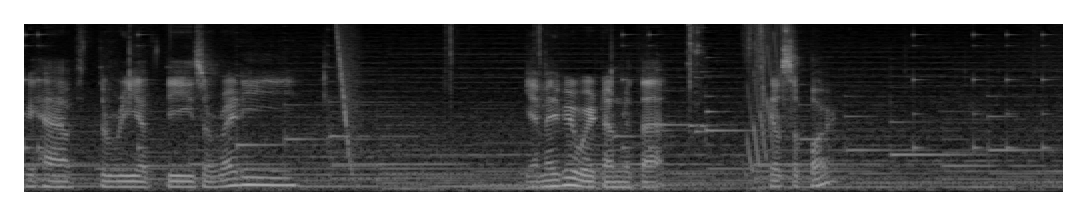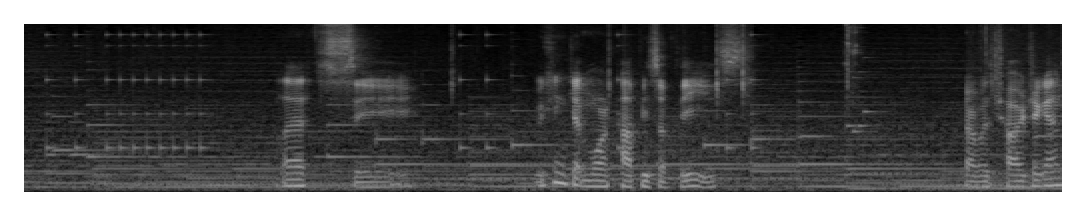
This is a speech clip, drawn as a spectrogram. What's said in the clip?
We have three of these already. Yeah, maybe we're done with that. Skill support? Let's see. We can get more copies of these. Start with charge again.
